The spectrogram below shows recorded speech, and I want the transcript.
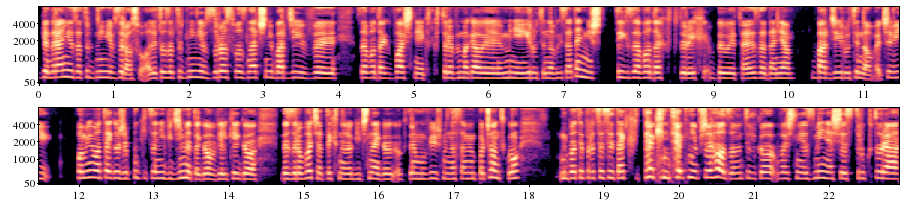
generalnie zatrudnienie wzrosło, ale to zatrudnienie wzrosło znacznie bardziej w zawodach właśnie, które wymagały mniej rutynowych zadań, niż w tych zawodach, w których były te zadania bardziej rutynowe. Czyli pomimo tego, że póki co nie widzimy tego wielkiego bezrobocia technologicznego, o którym mówiliśmy na samym początku, bo te procesy tak, tak, tak nie przechodzą, tylko właśnie zmienia się struktura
